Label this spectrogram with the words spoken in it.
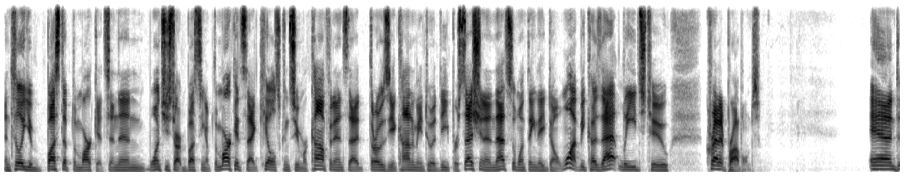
until you bust up the markets. And then once you start busting up the markets, that kills consumer confidence, that throws the economy into a deep recession. And that's the one thing they don't want because that leads to credit problems. And,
